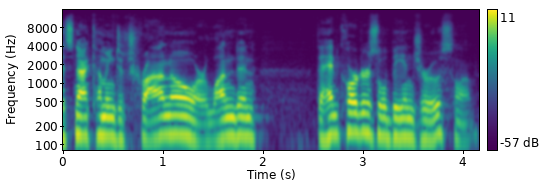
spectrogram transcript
it's not coming to Toronto or London. The headquarters will be in Jerusalem.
